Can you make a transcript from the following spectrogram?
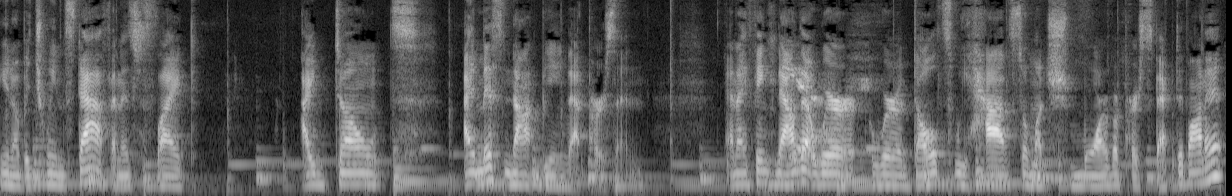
you know between staff. And it's just like i don't i miss not being that person. And i think now that we're we're adults we have so much more of a perspective on it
